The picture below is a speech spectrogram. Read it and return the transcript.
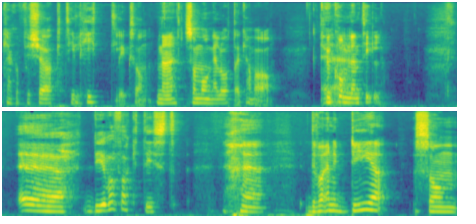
kanske försök till hit liksom. Nej. Som många låtar kan vara. Hur kom Eh, den till? Eh, det var faktiskt... det var en idé som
